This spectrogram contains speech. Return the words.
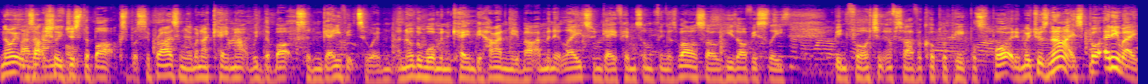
no, it was actually handful? just the box. But surprisingly, when I came out with the box and gave it to him, another woman came behind me about a minute later and gave him something as well. So he's obviously been fortunate enough to have a couple of people supporting him, which was nice. But anyway,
